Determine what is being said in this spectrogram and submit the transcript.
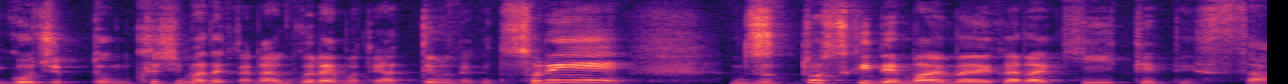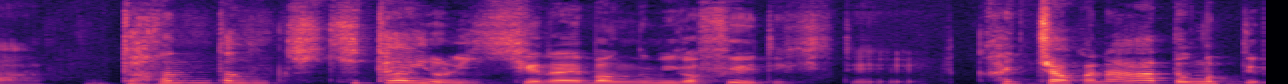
ー、50分、9時までかなぐらいまでやってるんだけど、それずっと好きで前々から聞いててさ、だんだん聞きたいのに聞けない番組が増えてきて、帰っちゃおうかなと思って、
